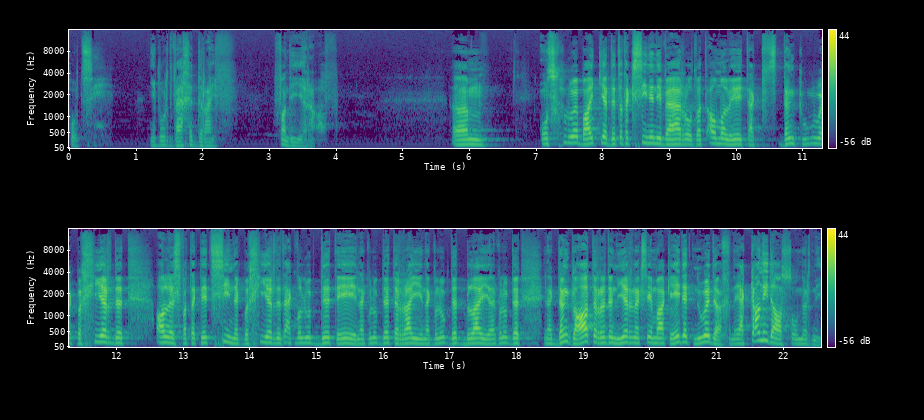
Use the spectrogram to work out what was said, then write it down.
God sê. Jy word weggedryf van die Here af. Ehm um, ons glo baie keer dit wat ek sien in die wêreld wat almal het, ek dink hoe ek begeer dit alles wat ek net sien, ek begeer dit, ek wil ook dit hê en ek wil ook dit ry en ek wil ook dit bly en ek wil ook dit en ek dink later redeneer en ek sê maar ek het dit nodig. Nee, ek kan nie daarsonder nie.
